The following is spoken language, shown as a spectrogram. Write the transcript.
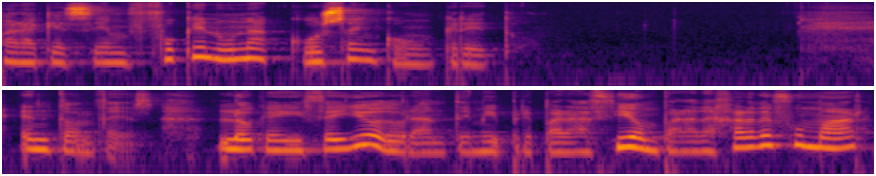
para que se enfoque en una cosa en concreto. Entonces, lo que hice yo durante mi preparación para dejar de fumar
